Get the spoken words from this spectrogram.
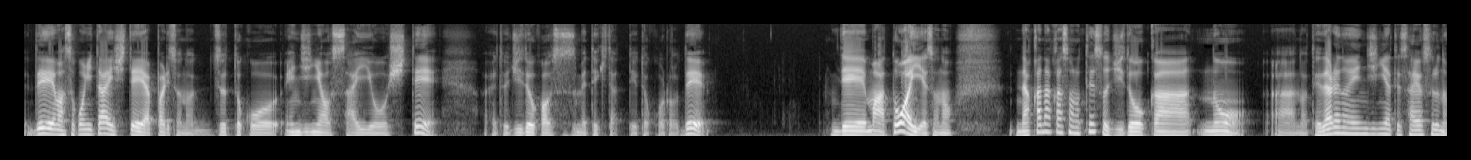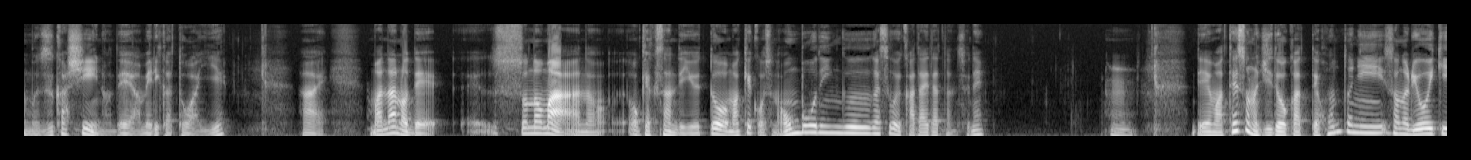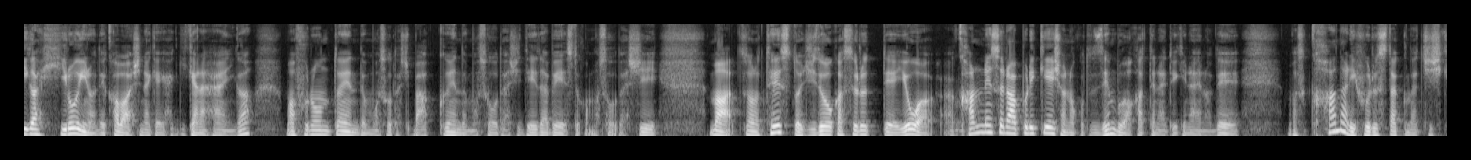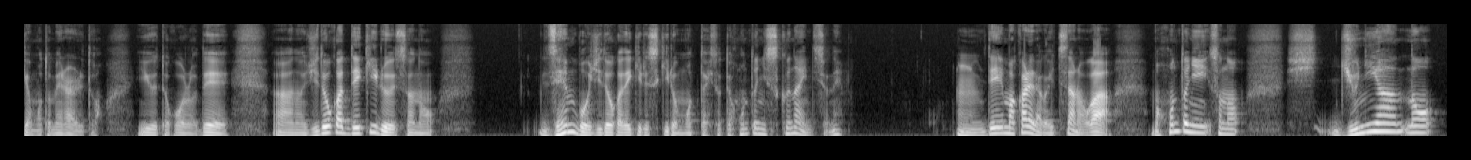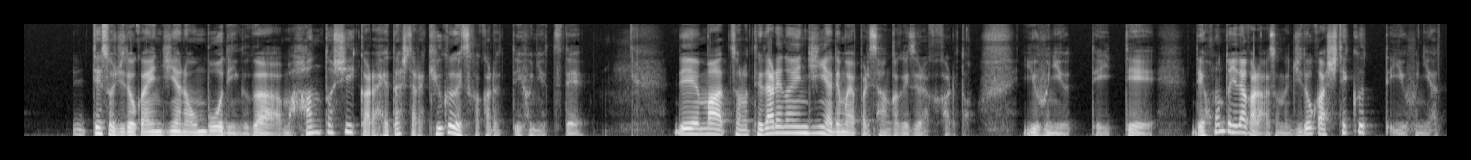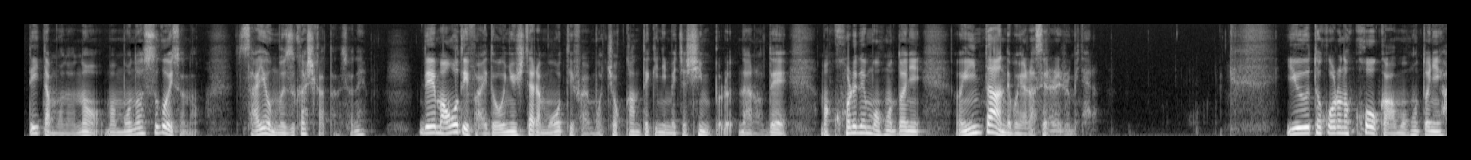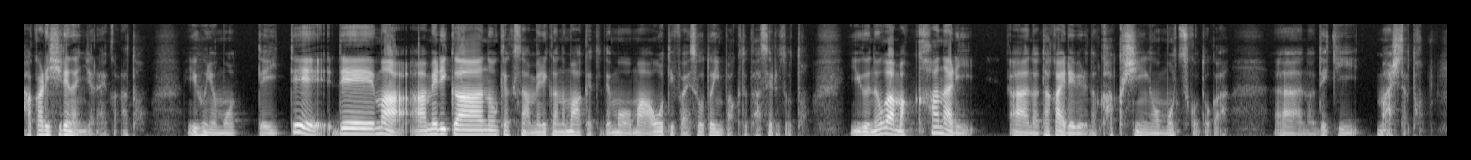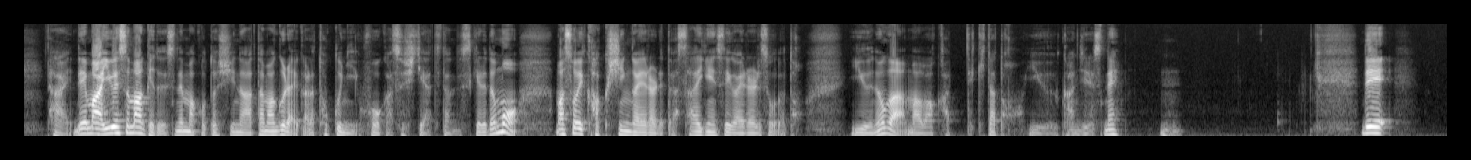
で、まあ、そこに対してやっぱりそのずっとこうエンジニアを採用して、えっと、自動化を進めてきたっていうところで、で、まあ、とはいえ、その、なかなかそのテスト自動化の、あの、手だれのエンジニアって採用するの難しいので、アメリカとはいえ。はい。まあ、なので、その、まあ、あの、お客さんで言うと、まあ、結構そのオンボーディングがすごい課題だったんですよね。うん。で、まあテストの自動化って本当にその領域が広いのでカバーしなきゃいけない範囲が、まあフロントエンドもそうだし、バックエンドもそうだし、データベースとかもそうだし、まあそのテスト自動化するって、要は関連するアプリケーションのこと全部分かってないといけないので、まあかなりフルスタックな知識を求められるというところで、あの自動化できる、その、全部を自動化できるスキルを持った人って本当に少ないんですよね。うん。で、まあ彼らが言ってたのが、まあ本当にその、ジュニアのテスト自動化エンジニアのオンボーディングが、まあ半年から下手したら9ヶ月かかるっていうふうに言ってて、で、まあその手だれのエンジニアでもやっぱり3ヶ月ぐらいかかるというふうに言っていて、で、本当にだからその自動化していくっていうふうにやっていたものの、まあものすごいその採用難しかったんですよね。で、まあ、オーティファイ導入したらもうオーティファイも直感的にめっちゃシンプルなので、まあ、これでもう本当にインターンでもやらせられるみたいな。いうところの効果はもう本当に計り知れないんじゃないかなというふうに思っていて、で、まあ、アメリカのお客さん、アメリカのマーケットでも、まあ、 Autify 相当インパクト出せるぞというのが、まあ、かなり、あの、高いレベルの確信を持つことが、あの、できましたと。はい。で、まあ US マーケットですね。まあ今年の頭ぐらいから特にフォーカスしてやってたんですけれども、まあそういう確信が得られた、再現性が得られそうだというのが、まあ分かってきたという感じですね。うん。で、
